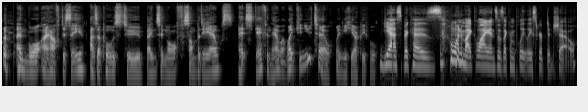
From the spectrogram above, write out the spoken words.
in what I have to say as opposed to bouncing off somebody else. It's definitely like, can you tell when you hear people? Yes, because one of my clients is a completely scripted show.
